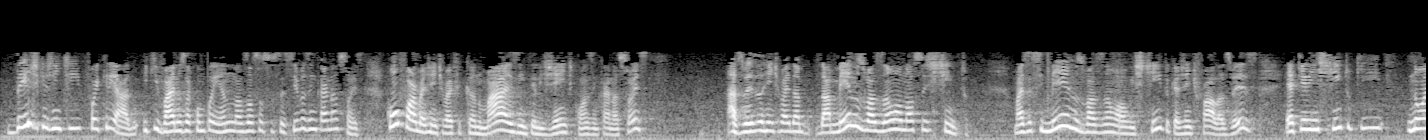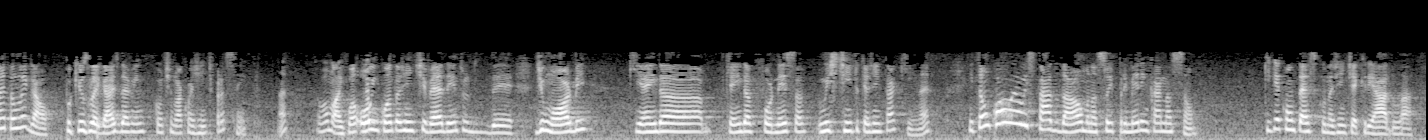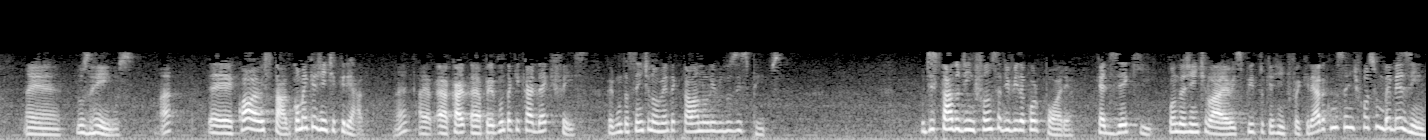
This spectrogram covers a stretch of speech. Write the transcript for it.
desde que a gente foi criado e que vai nos acompanhando nas nossas sucessivas encarnações. Conforme a gente vai ficando mais inteligente com as encarnações, às vezes a gente vai dar, dar menos vazão ao nosso instinto. Mas esse menos vazão ao instinto que a gente fala às vezes é aquele instinto que não é tão legal, porque os legais devem continuar com a gente para sempre. Né? Então vamos lá, ou enquanto a gente estiver dentro de, de um orbe que ainda, que ainda forneça o instinto que a gente está aqui, né? Então, qual é o estado da alma na sua primeira encarnação? O que, que acontece quando a gente é criado lá é, nos reinos? Né? É, qual é o estado? Como é que a gente é criado? Né? A, a, pergunta que Kardec fez. Pergunta 190 que está lá no livro dos Espíritos. O de estado de infância de vida corpórea. Quer dizer que quando a gente lá é o espírito que a gente foi criado, é como se a gente fosse um bebezinho.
